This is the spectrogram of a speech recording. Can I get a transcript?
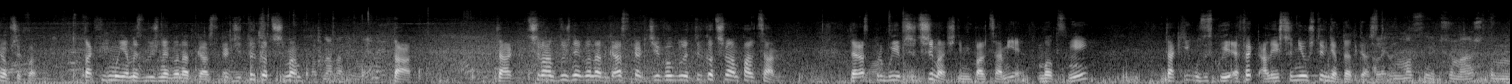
zobaczmy przykład. Tak filmujemy z luźnego nadgarstka, gdzie tylko trzymam Od nowa filmuje? tak. Tak, trzymam z luźnego nadgarstka, gdzie w ogóle tylko trzymam palcami. Teraz próbuję przytrzymać tymi palcami mocniej. Taki uzyskuję efekt, ale jeszcze nie usztywniam nadgarstka. Ale im mocniej trzymasz, tym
